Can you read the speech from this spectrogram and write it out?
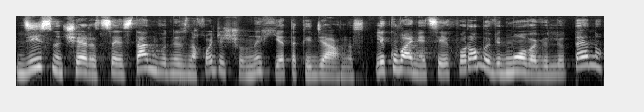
дійсно через цей стан вони знаходять, що в них є такий діагноз. Лікування цієї хвороби, відмова від глютену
